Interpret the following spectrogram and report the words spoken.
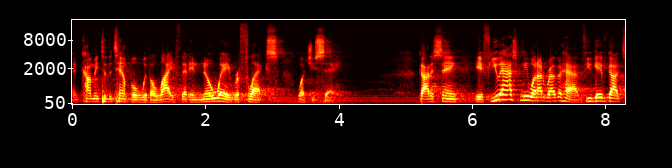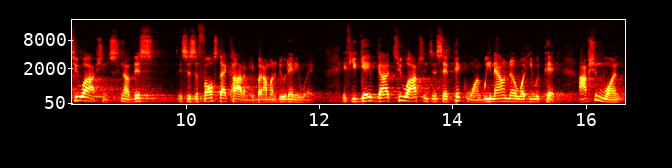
and coming to the temple with a life that in no way reflects what you say. God is saying, if you ask me what I'd rather have, if you gave God two options, now this, this is a false dichotomy, but I'm going to do it anyway. If you gave God two options and said, pick one, we now know what he would pick. Option one,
